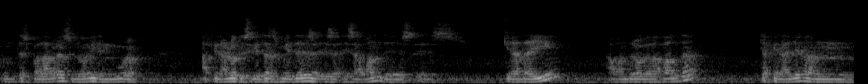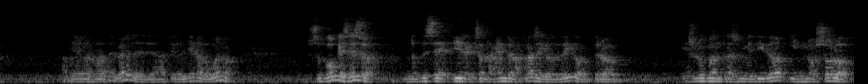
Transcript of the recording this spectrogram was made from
con tres palabras, no hay ninguno. Al final lo que sí que transmites es, es aguante, es, es quédate ahí, aguante lo que haga falta, que al final llegan, llegan los brotes verdes, al final llega lo bueno. Supongo que es eso, no te sé decir exactamente una frase que os digo, pero es lo que me han transmitido y no solo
